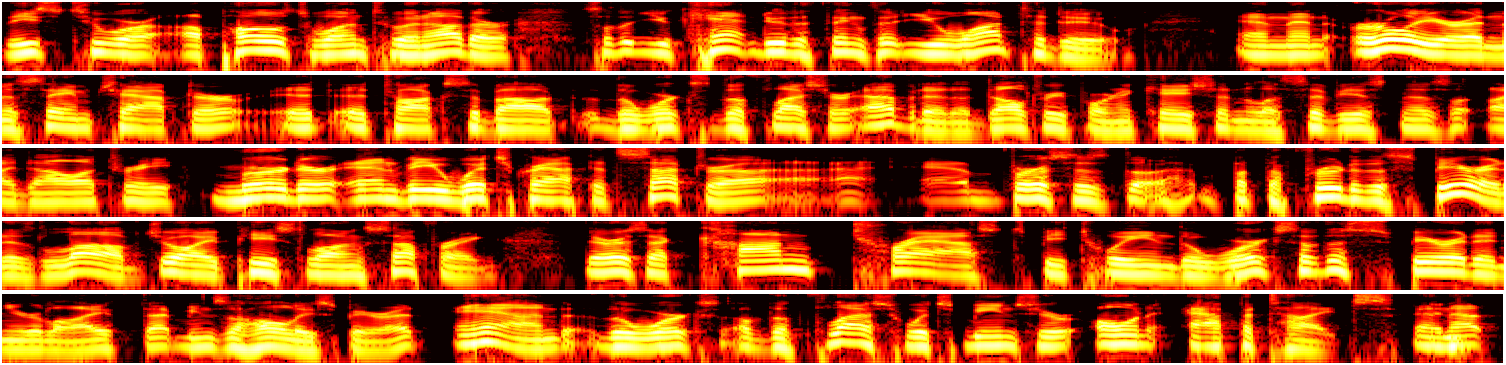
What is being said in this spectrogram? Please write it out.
these two are opposed one to another, so that you can't do the things that you want to do. And then earlier in the same chapter, it, it talks about the works of the flesh are evident: adultery, fornication, lasciviousness, idolatry, murder, envy, witchcraft, etc. Versus the but the fruit of the spirit is love, joy, peace, long suffering. There is a contrast between the works of the spirit in your life, that means the Holy Spirit, and the works of the flesh, which means your own appetites. And that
